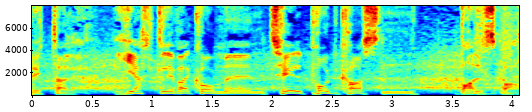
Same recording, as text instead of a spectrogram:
lyttere, hjertelig velkommen til podkasten Ballspar.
